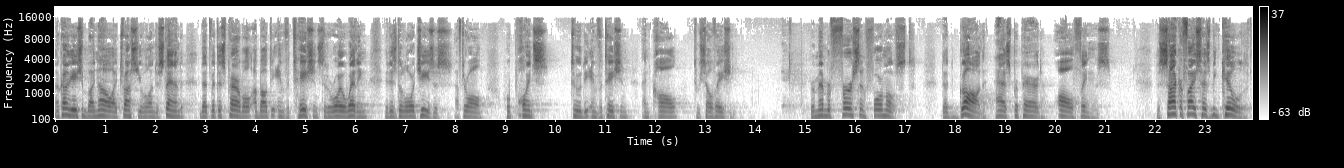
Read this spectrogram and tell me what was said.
Now, congregation, by now I trust you will understand that with this parable about the invitations to the royal wedding, it is the Lord Jesus, after all, who points to the invitation and call to salvation. Remember first and foremost that God has prepared all things. The sacrifice has been killed.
